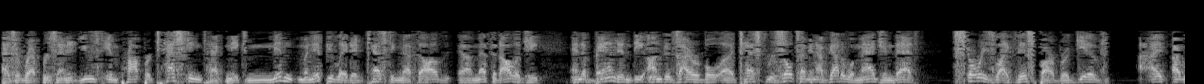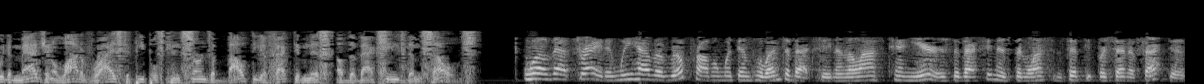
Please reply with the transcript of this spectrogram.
as it represented, used improper testing techniques, manipulated testing methodology, uh, methodology, and abandoned the undesirable uh, test results. I mean, I've got to imagine that stories like this, Barbara, give, I, I would imagine, a lot of rise to people's concerns about the effectiveness of the vaccines themselves. Well, that's right, and we have a real problem with influenza vaccine. In the last 10 years, the vaccine has been less than 50% effective.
